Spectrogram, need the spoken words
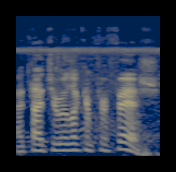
I thought you were looking for fish.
